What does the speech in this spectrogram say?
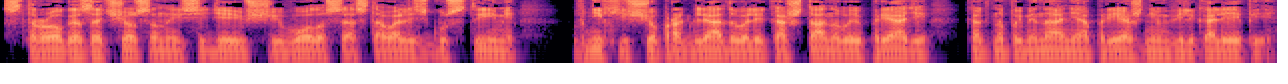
Строго зачесанные сидеющие волосы оставались густыми, в них еще проглядывали каштановые пряди, как напоминание о прежнем великолепии.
